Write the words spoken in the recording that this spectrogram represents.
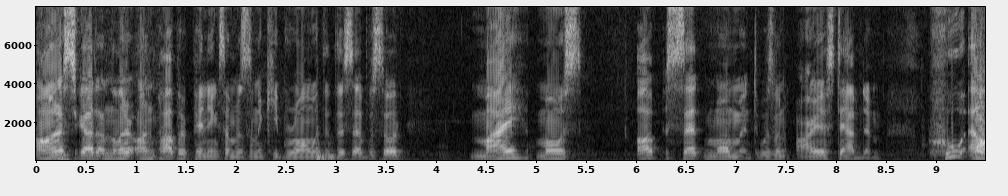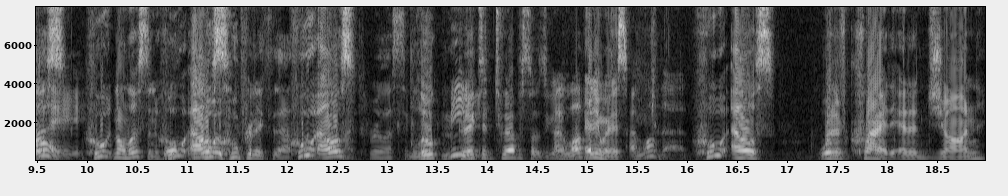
Honest to God, another unpopular opinion. So I'm just gonna keep rolling with it this episode. My most upset moment was when Arya stabbed him. Who else? Why? Who? No, listen. Who Well, else? Who, predicted that? Who though? else? Like, realistically. Luke Me. predicted two episodes ago. I love. Anyways, I love that. who else would have cried at a Jon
